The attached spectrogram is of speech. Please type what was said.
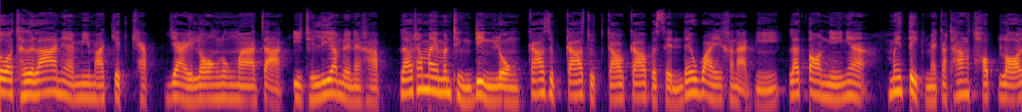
ตัว Terra เนี่ยมี Market Cap ใหญ่รองลงมาจาก Ethereum เลยนะครับ แล้วทำไมมันถึงดิ่งลง 99.99%ได้ไวขนาดนี้ และตอนนี้เนี่ยไม่ติดแม้กระทั่ง top ร้อย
